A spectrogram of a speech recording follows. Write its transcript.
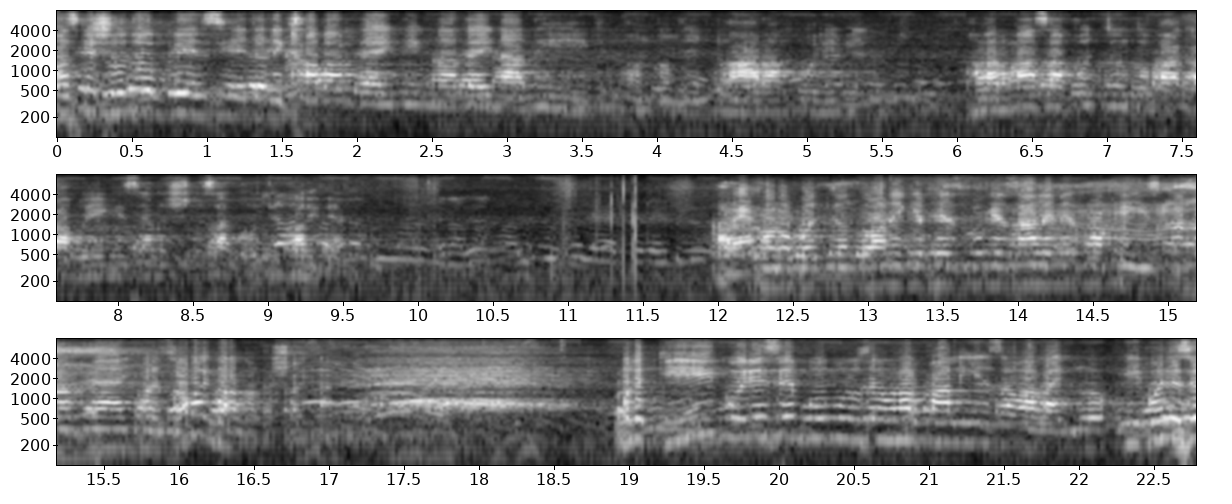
আজকে সুযোগ পেয়েছি, এটা খাবার দেয় দিক, না দেয় না দিক, অন্তত একটু আরাম করে আমার মাথা পর্যন্ত বাঁকা হয়ে গেছে, আমি সোজা করতে পারি না। আর এখনও পর্যন্ত অনেকে ফেসবুকে জালেমের পক্ষে ইসলাম ন্যায় করে জবাই করা কথা শয়তান। বলে, কি করেছে বলুন যে ওনার পালিয়ে যাওয়া লাগল? কি করেছে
